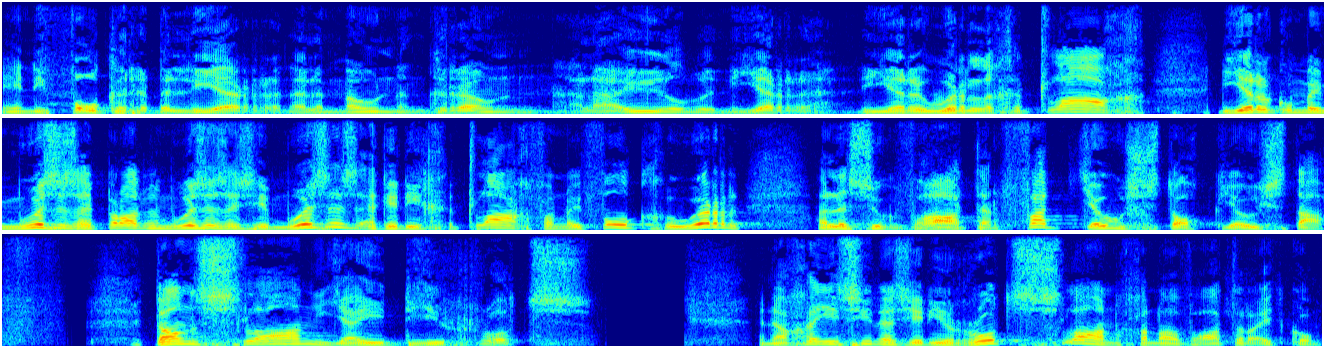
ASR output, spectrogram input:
En die volk rebelleer en hulle moan en groan. Hulle huil by die Here. Die Here hoor hulle geklaag. Die Here kom by Moses, hy praat met Moses. Hy sê: "Moses, ek het die geklaag van my volk gehoor. Hulle soek water. Vat jou stok, jou staf. Dan slaan jy die rots." En dan gaan jy sien as jy die rots slaan, gaan daar water uitkom.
